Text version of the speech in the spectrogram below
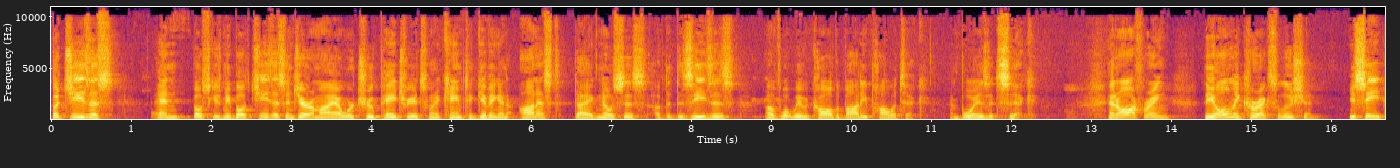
But Jesus and both excuse me, both Jesus and Jeremiah were true patriots when it came to giving an honest diagnosis of the diseases of what we would call the body politic. And boy is it sick. And offering the only correct solution. You see,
